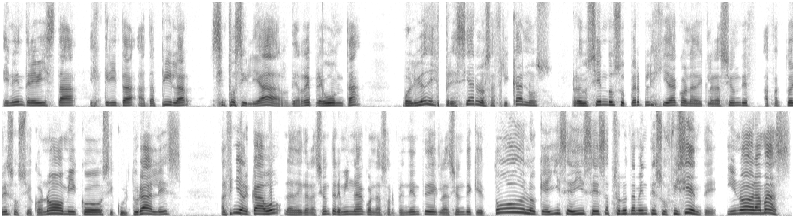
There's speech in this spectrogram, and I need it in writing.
en entrevista escrita a Tapilar, sin posibilidad de repregunta, volvió a despreciar a los africanos, reduciendo su perplejidad con la declaración de, a factores socioeconómicos y culturales. Al fin y al cabo, la declaración termina con la sorprendente declaración de que todo lo que allí se dice es absolutamente suficiente y no habrá más,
